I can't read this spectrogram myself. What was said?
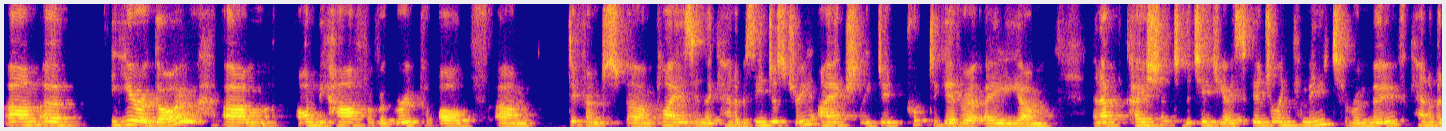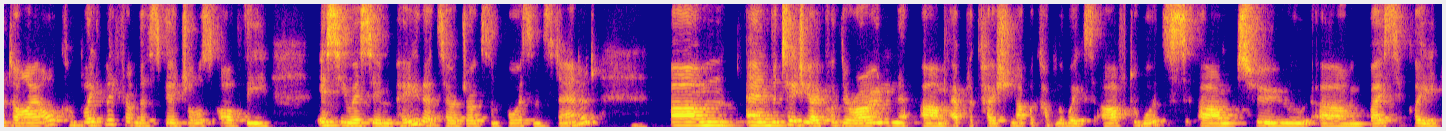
um, a, a, year ago, um, on behalf of a group of um, different um, players in the cannabis industry, I actually did put together a, um, an application to the TGA scheduling committee to remove cannabidiol completely from the schedules of the SUSMP, that's our drugs and poison standard. Um, and the TGA put their own um, application up a couple of weeks afterwards um, to um, basically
